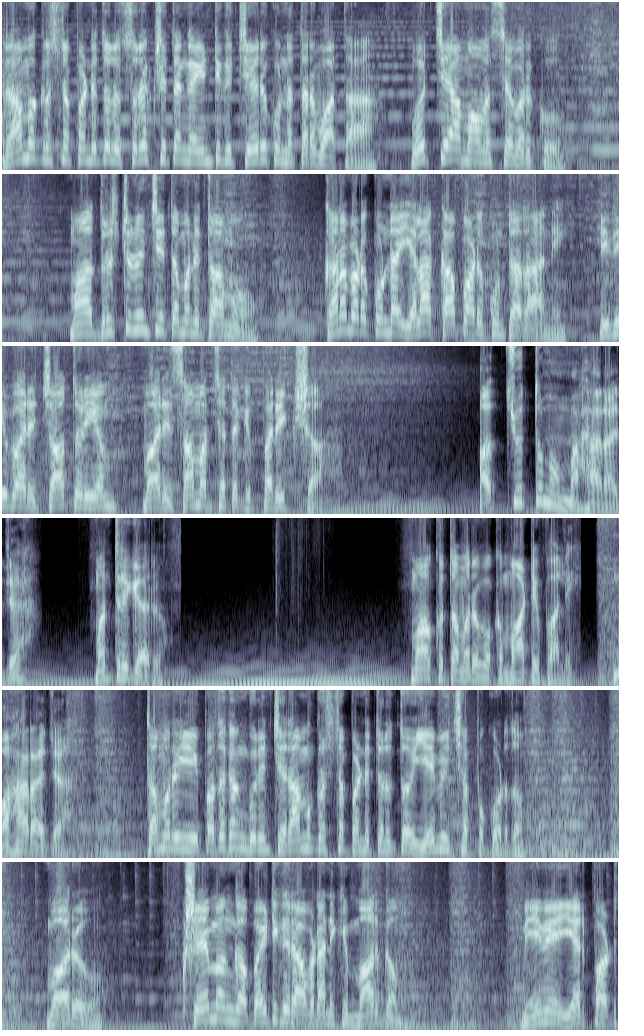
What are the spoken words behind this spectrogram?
రామకృష్ణ పండితులు సురక్షితంగా ఇంటికి చేరుకున్న తర్వాత వచ్చే అమావాస్య వరకు మా దృష్టి నుంచి తమని తాము కనబడకుండా ఎలా కాపాడుకుంటారా అని. ఇది వారి చాతుర్యం వారి సామర్థ్యతకి పరీక్ష. అత్యుత్తమం మహారాజా. మంత్రి గారు మాకు తమరు ఒక మాట ఇవ్వాలి. మహారాజా. తమరు ఈ పథకం గురించి రామకృష్ణ పండితులతో ఏమీ చెప్పకూడదు. వారు క్షేమంగా బయటికి రావడానికి మార్గం మేమే ఏర్పాటు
